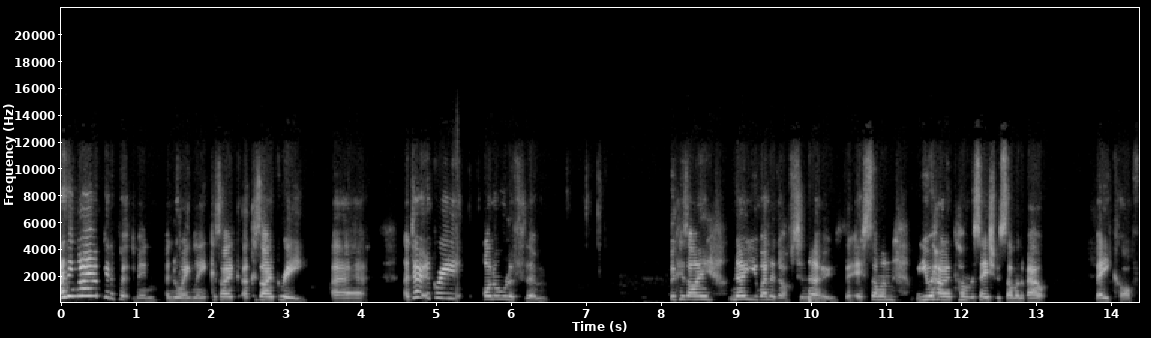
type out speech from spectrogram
I think I am going to put them in annoyingly because I because I agree. Uh, I don't agree on all of them because I know you well enough to know that if someone you were having a conversation with someone about Bake Off,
